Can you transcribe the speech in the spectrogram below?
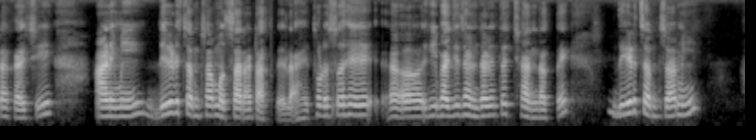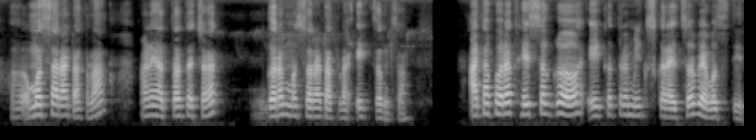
टाकायची. आणि मी दीड चमचा मसाला टाकलेला आहे. थोडंसं हे ही भाजी झणझणीतच छान लागते. दीड चमचा मी मसाला टाकला आणि आता त्याच्यात गरम मसाला टाकला एक चमचा. आता परत हे सगळं एकत्र मिक्स करायचं व्यवस्थित.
